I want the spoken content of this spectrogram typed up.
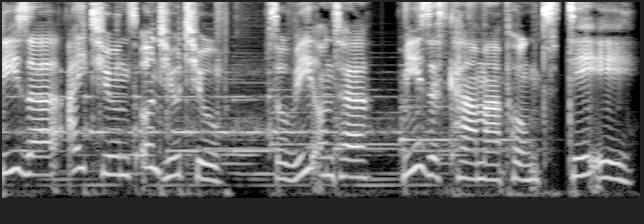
Deezer, iTunes und YouTube sowie unter miseskarma.de.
